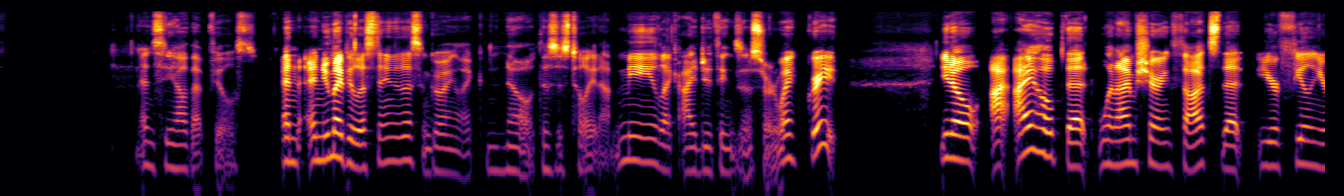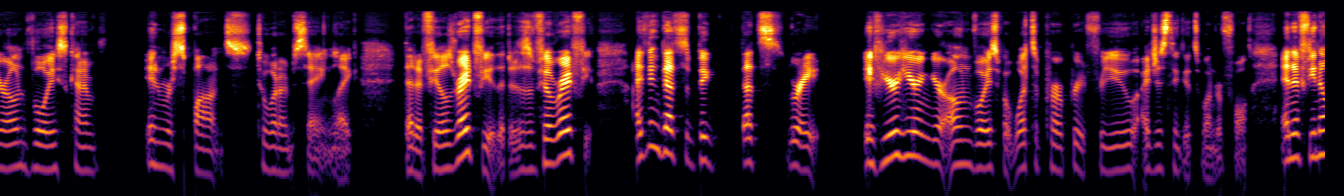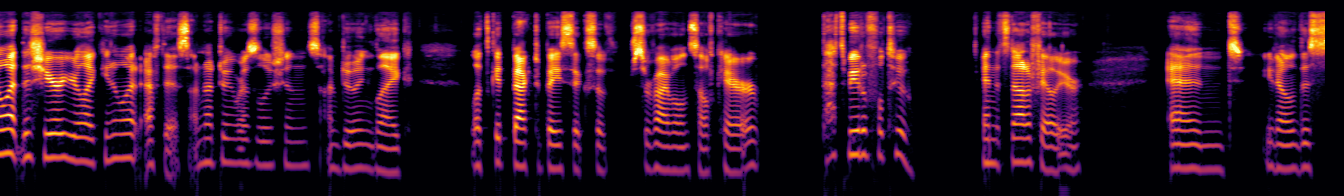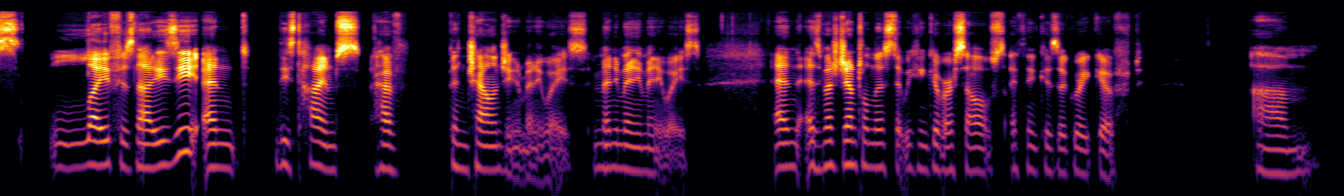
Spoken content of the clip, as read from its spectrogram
and see how that feels. And and you might be listening to this and going like, "No, this is totally not me, like, I do things in a certain way." Great. You know, I I hope that when I'm sharing thoughts that you're feeling your own voice kind of in response to what I'm saying, like that it feels right for you, that it doesn't feel right for you. I think that's a big that's great. If you're hearing your own voice, but what's appropriate for you, I just think it's wonderful. And if you know what, this year you're like, you know what, F this. I'm not doing resolutions. I'm doing like, let's get back to basics of survival and self care. That's beautiful too. And it's not a failure. And, you know, this life is not easy. And these times have been challenging in many ways, in many, many, many ways. And as much gentleness that we can give ourselves, I think, is a great gift. Um,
